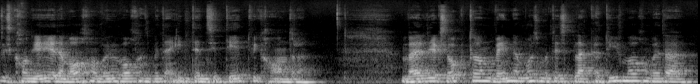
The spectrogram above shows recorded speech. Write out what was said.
das kann eh jeder machen, aber wir machen es mit einer Intensität wie kein anderer. Weil wir gesagt haben, wenn, dann muss man das plakativ machen, weil der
